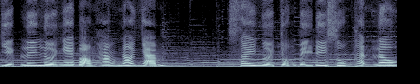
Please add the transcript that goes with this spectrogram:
Diệp Ly lười nghe bọn hắn nói nhảm. Xoay người chuẩn bị đi xuống thành lâu.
